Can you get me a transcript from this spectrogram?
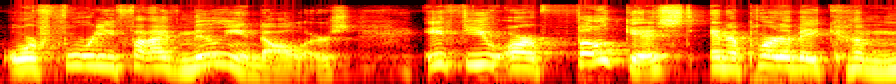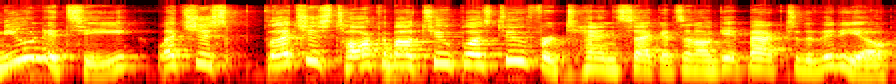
or $45 million, if you are focused and a part of a community, let's just let's just talk about 2 plus 2 for 10 seconds and I'll get back to the video.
